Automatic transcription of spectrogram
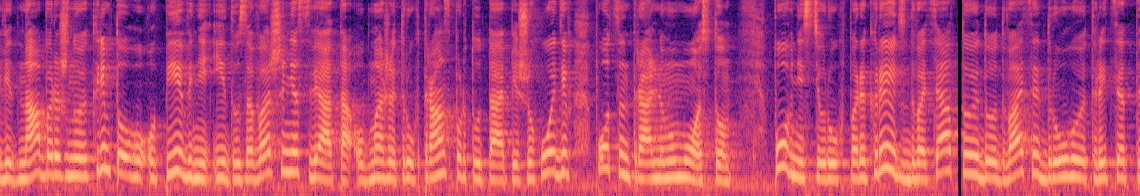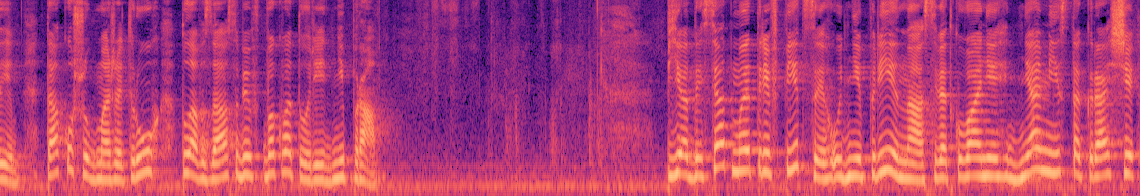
від набережної. Крім того, опівдні і до завершення свята обмежать рух транспорту та пішоходів по центральному мосту. Повністю рух перекриють з 20 до 22.30. Також обмежать рух плавзасобів в акваторії Дніпра. 50 метрів піци у Дніпрі на святкуванні Дня міста кращі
